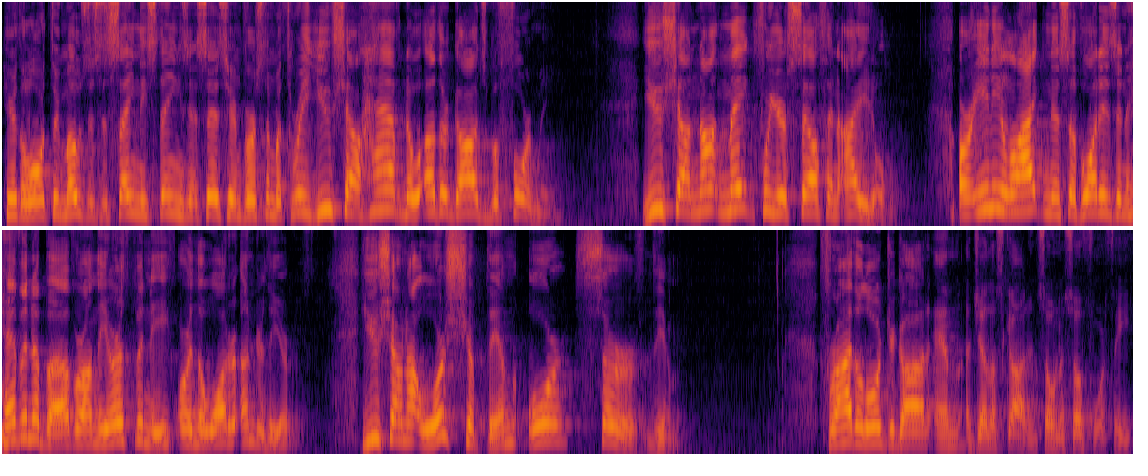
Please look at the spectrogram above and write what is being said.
Here, the Lord through Moses is saying these things, and it says here in verse number three You shall have no other gods before me. You shall not make for yourself an idol or any likeness of what is in heaven above, or on the earth beneath, or in the water under the earth. You shall not worship them or serve them. For I, the Lord your God, am a jealous God, and so on and so forth. He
